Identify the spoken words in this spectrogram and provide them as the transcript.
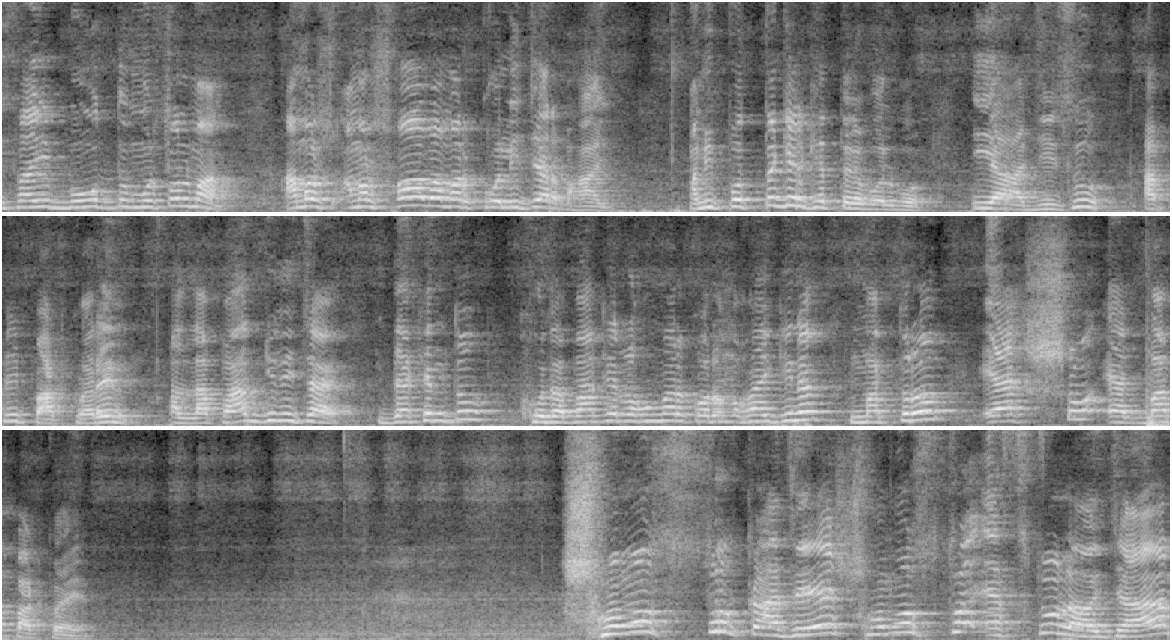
ইসাই, বৌদ্ধ, মুসলমান, আমার আমার সব আমার কলিজার ভাই। আমি প্রত্যেকের ক্ষেত্রে বলব, ইয়া আজিজু, আপনি পাঠ করেন। আল্লাহ পাক যদি চায়, দেখেন তো, খোদা পাকের রহমার করম হয় কিনা, মাত্র একশো একবার পাঠ করেন। সমস্ত কাজে, সমস্ত অ্যাস্ট্রোলজার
